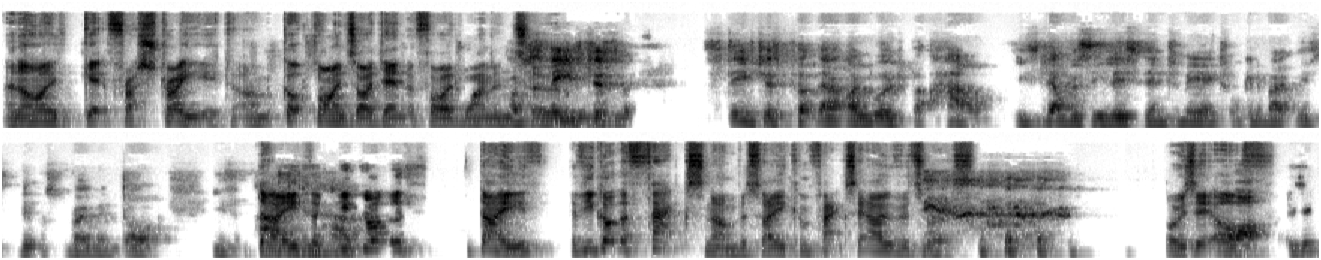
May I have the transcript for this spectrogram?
and I get frustrated. I've got finds identified one and Oh, two. Steve just Steve just put there. I would, but how? He's obviously listening to me eh, talking about this little Roman dog. He's Dave, asking have you got the Dave? Have you got the fax number so you can fax it over to us, or is it off? What? Is it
